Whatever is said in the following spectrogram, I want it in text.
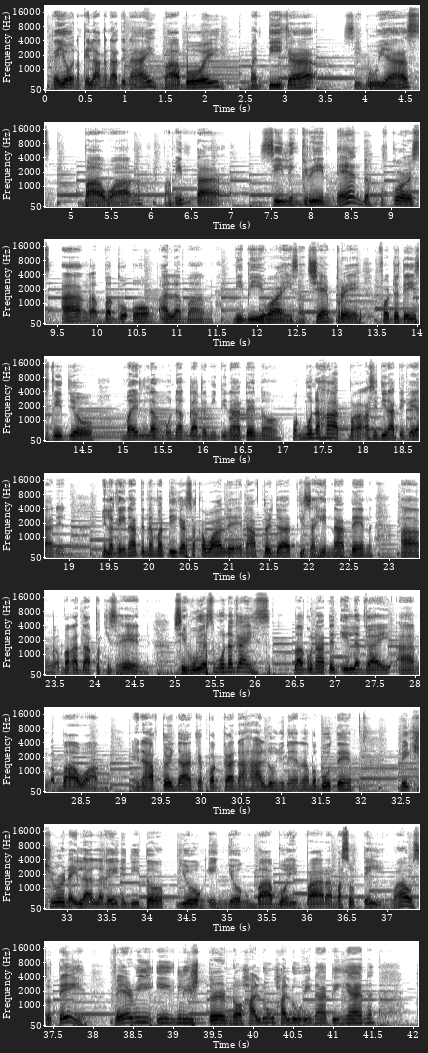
Ngayon, ang kailangan natin ay baboy, mantika, sibuyas, bawang, paminta, ceiling green, and of course, ang bagoong alamang ni B-Wise. At syempre, for today's video, mild lang muna ang gagamitin natin, no? Huwag muna hot, baka kasi di natin kayanin. Ilagay natin ng mantika sa kawali and after that, kisahin natin ang mga dapat kisahin. Sibuyas muna guys, bago natin ilagay ang bawang. And after that, kapag ka nahalo nyo na yan ng mabuti, make sure na ilalagay nyo dito yung inyong baboy para masote. Wow, sote! Very English term, no? Halu-haluin natin yan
